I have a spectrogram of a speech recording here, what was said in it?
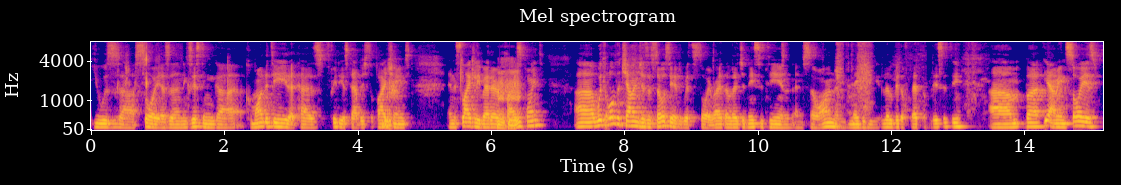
use uh, soy as an existing uh, commodity that has pretty established supply mm-hmm. chains and a slightly better mm-hmm. price point. Uh, with all the challenges associated with soy, right? Allergenicity and, and so on, and maybe a little bit of bad publicity. Um, but yeah, I mean, soy is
